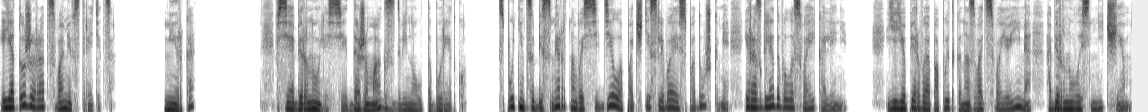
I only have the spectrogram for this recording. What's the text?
И я тоже рад с вами встретиться. Мирка? Все обернулись, и даже Макс сдвинул табуретку. Спутница бессмертного сидела, почти сливаясь с подушками, и разглядывала свои колени. Ее первая попытка назвать свое имя обернулась ничем.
